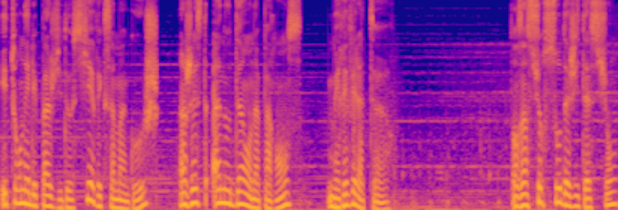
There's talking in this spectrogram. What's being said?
et tourner les pages du dossier avec sa main gauche, un geste anodin en apparence, mais révélateur. Dans un sursaut d'agitation,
